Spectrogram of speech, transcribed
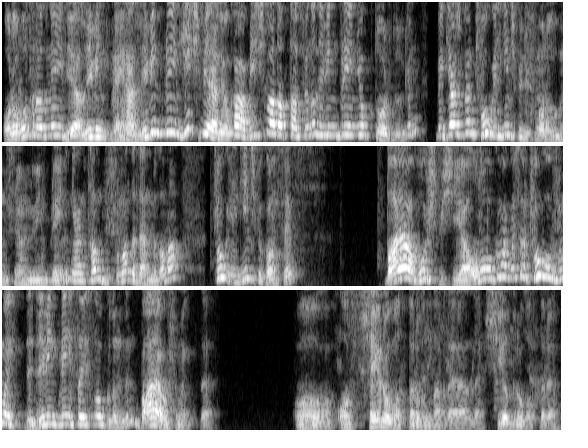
O robotun adı neydi ya? Living Brain. Ha, Living Brain hiçbir yerde yok abi. Hiçbir adaptasyonda Living Brain yok doğru düzgün. Ve gerçekten çok ilginç bir düşman olduğunu düşünüyorum Living Brain'in. Yani tam düşman da denmez ama çok ilginç bir konsept. Bayağı hoş bir şey ya. Onu okumak mesela çok hoşuma gitti. Living Brain sayısını okudum dün. Bayağı hoşuma gitti. Oo, o şey robotları bunlar da herhalde. Shield robotları.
